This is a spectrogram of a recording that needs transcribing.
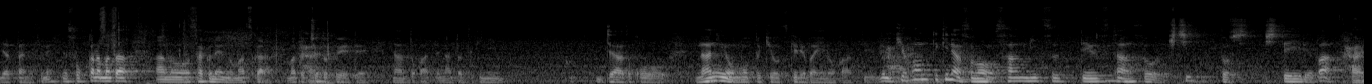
やったんですね。でそこからまたあの昨年の末からまたちょっと増えてなんとかってなった時に、じゃあこう何をもっと気をつければいいのかっていう。でも基本的にはその3密っていうスタンスをきちっとししていれば、はい。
